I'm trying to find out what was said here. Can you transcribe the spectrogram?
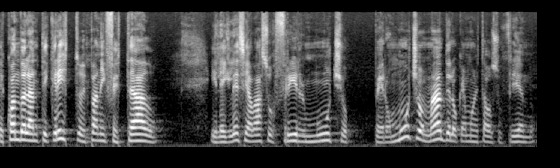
es cuando el anticristo es manifestado y la iglesia va a sufrir mucho, pero mucho más de lo que hemos estado sufriendo.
